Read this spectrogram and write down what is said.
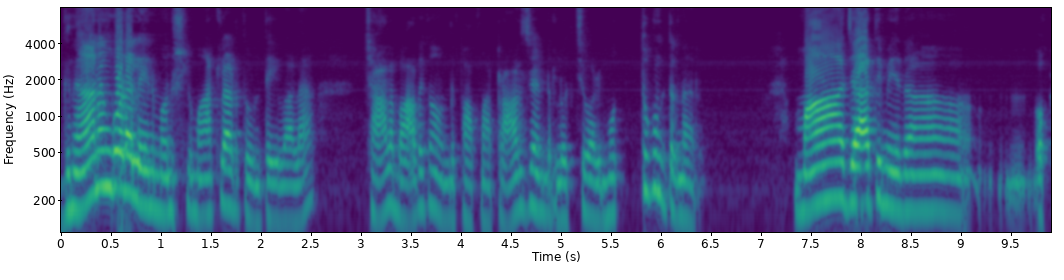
జ్ఞానం కూడా లేని మనుషులు మాట్లాడుతూ ఉంటే ఇవాళ చాలా బాధగా ఉంది పాప. మా ట్రాన్స్జెండర్లు వచ్చి వాళ్ళు మొత్తుకుంటున్నారు. మా జాతి మీద ఒక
